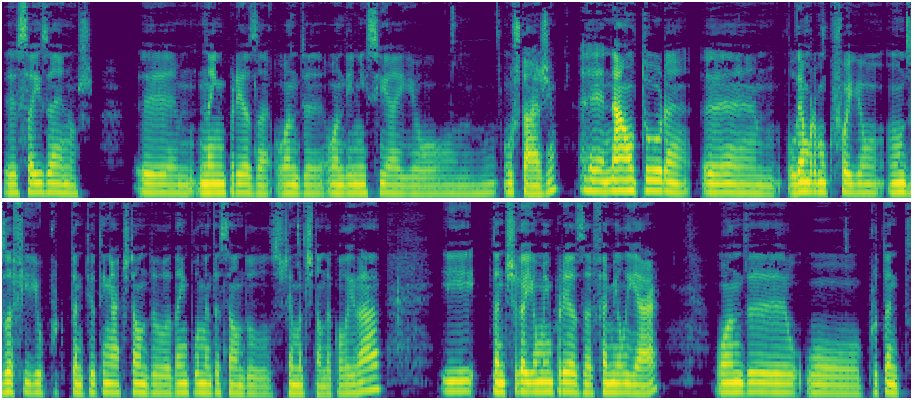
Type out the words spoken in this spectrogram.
uh, seis anos uh, na empresa onde, onde iniciei o, o estágio. Uh, na altura, lembro-me que foi um, um, desafio, porque portanto, eu tinha a questão do, da implementação do sistema de gestão da qualidade e, portanto, cheguei a uma empresa familiar, onde, o, portanto,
